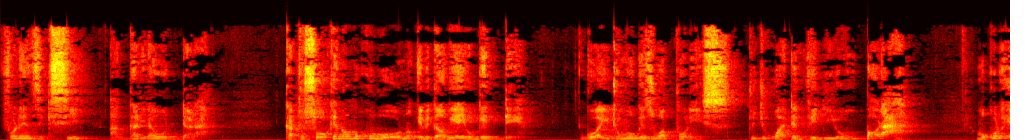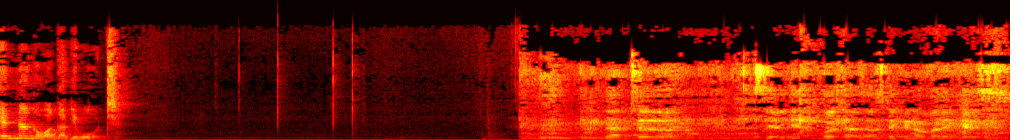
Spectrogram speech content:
forensics aggalirawo ddala. Katusooke n'omukulu ono ebigambo byayogedde gwebayita omwogezi wa poliisi tugikwate vidiyo mpola. Mukulu ennanga wagambye bwoti that uh, CID headquarters has taken over the case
